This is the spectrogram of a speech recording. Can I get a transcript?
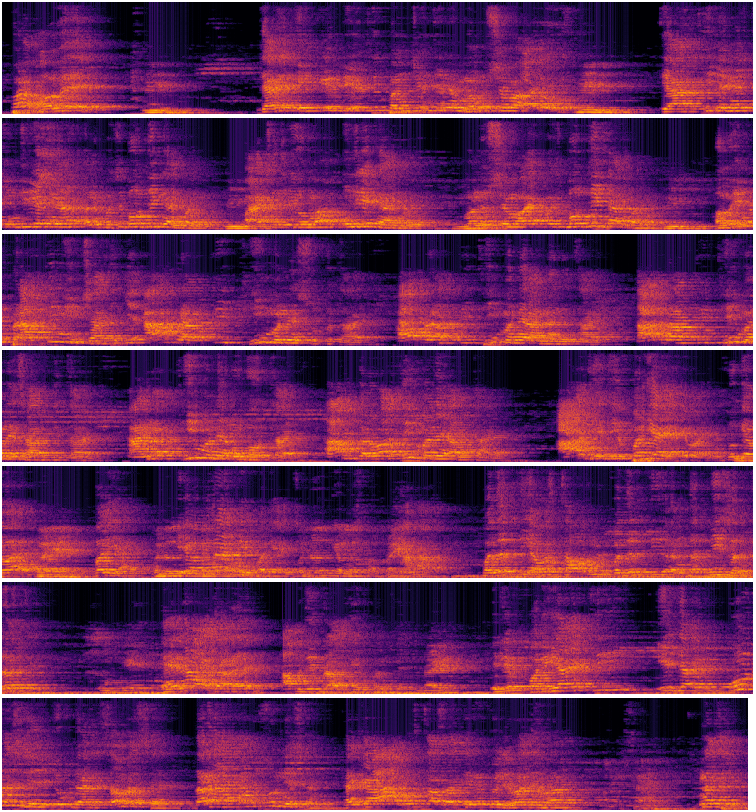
પણ હવે જ્યારે એકેન્દ્રિયથી પંચેન્દ્રિય મનુષ્યમાં આવ્યો ત્યારથી એને ઇન્દ્રિય જ્ઞાન અને પછી બૌદ્ધિક જ્ઞાન મળ્યું. પાંચ ઇન્દ્રિયોમાં ઇન્દ્રિય જ્ઞાન મળ્યું. મનુષ્યમાં આવ્યા પછી બૌદ્ધિક જ્ઞાન મળ્યું. હવે એને પ્રાપ્તિની ઈચ્છા છે કે આ પ્રાપ્તિથી મને સુખ થાય આ પ્રાપ્તિથી મને આનંદ થાય આ પ્રાપ્તિથી મને શાંતિ થાય આનાથી મને અનુભવ થાય આમ કરવાથી મને આમ થાય આ જે જે પર્યાય કહેવાય શું કહેવાય પર્યાય પર્યાય એ અજ્ઞાનની પર્યાય છે બદલતી અવસ્થા right? હા. બદલતી અવસ્થાઓ અને બદલતી અંદરની દ્રષ્ટિ ઓકે એના આધારે આ બધી પ્રાપ્તિ બનશે રાઈટ એટલે પર્યાયથી એ જ્યારે પૂર્ણ છે એવું જ્યારે સમજશે ત્યારે આત્માનું શૂન્ય છે કારણ કે આ અવસ્થા સાથે એનો કોઈ લેવા દેવા અચ્છા નથી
